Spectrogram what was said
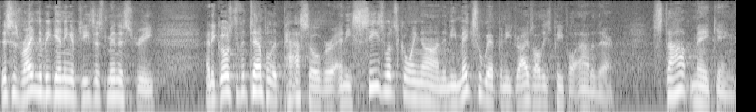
This is right in the beginning of Jesus' ministry. And he goes to the temple at Passover and he sees what's going on and he makes a whip and he drives all these people out of there. Stop making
